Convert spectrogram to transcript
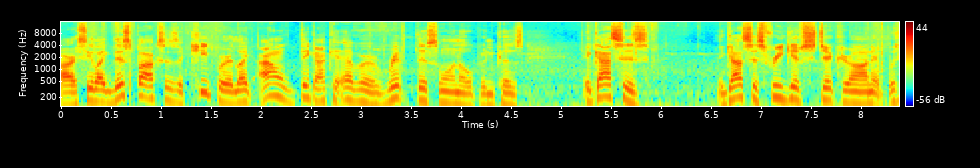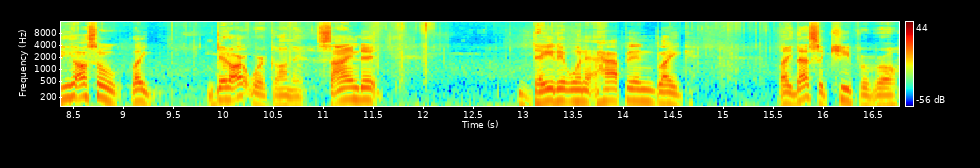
all right see like this box is a keeper. Like i don't think i could ever rip this one open because it got his it got his free gift sticker on it but he also like did artwork on it signed it dated when it happened. Like like that's a keeper bro.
